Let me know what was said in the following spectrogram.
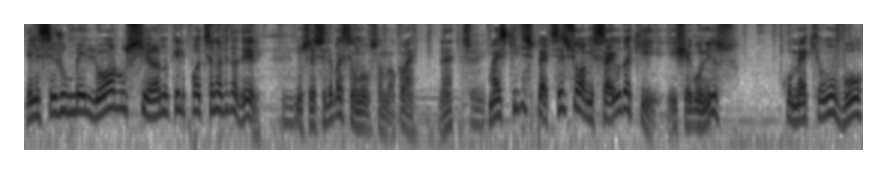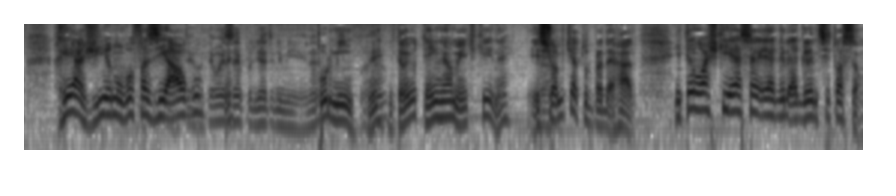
ele seja o melhor Luciano que ele pode ser na vida dele. Não sei se ele vai ser um novo Samuel Klein, né? Sim. Mas que desperte. Se esse homem saiu daqui e chegou nisso, como é que eu não vou reagir, eu não vou fazer algo. Tem, um né, exemplo diante de mim, né? Por mim, uhum. né? Então eu tenho realmente que, né? Esse é. homem tinha tudo para dar errado. Então eu acho que essa é a, a grande situação.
